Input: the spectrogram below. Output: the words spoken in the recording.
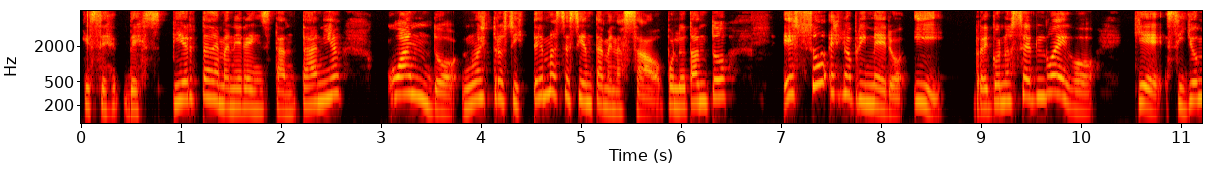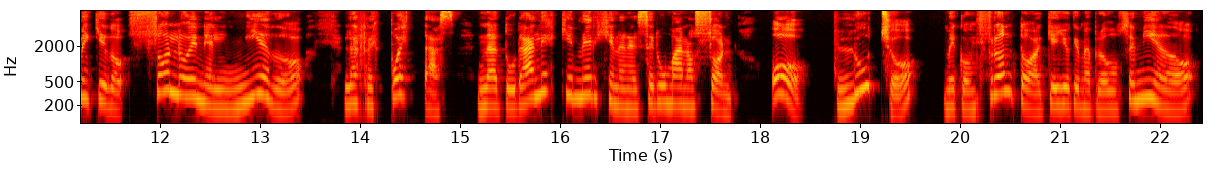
que se despierta de manera instantánea cuando nuestro sistema se siente amenazado. Por lo tanto, eso es lo primero. Y reconocer luego que si yo me quedo solo en el miedo, las respuestas naturales que emergen en el ser humano son o lucho, me confronto a aquello que me produce miedo,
